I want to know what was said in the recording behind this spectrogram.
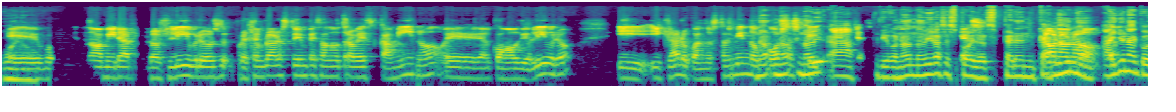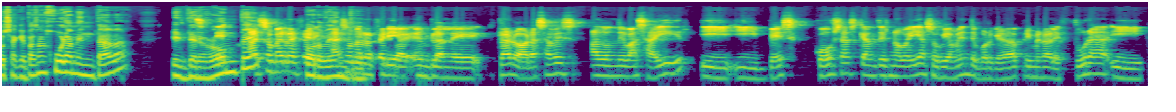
eh, volviendo a mirar los libros. Por ejemplo, ahora estoy empezando otra vez Camino eh, con audiolibro y, claro, cuando estás viendo cosas que... Ah, digo, no, no digas spoilers, pero en camino hay una cosa que pasa en juramentada que te rompe a eso me A eso me refería, en plan de, claro, ahora sabes a dónde vas a ir y, ves cosas que antes no veías, obviamente, porque era la primera lectura y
